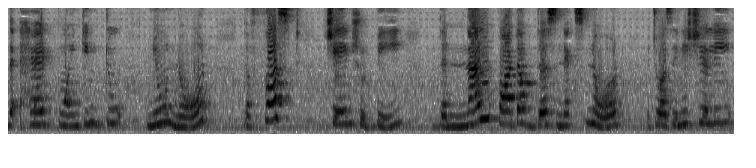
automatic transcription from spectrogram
the head pointing to new node the first change should be the null part of this next node which was initially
